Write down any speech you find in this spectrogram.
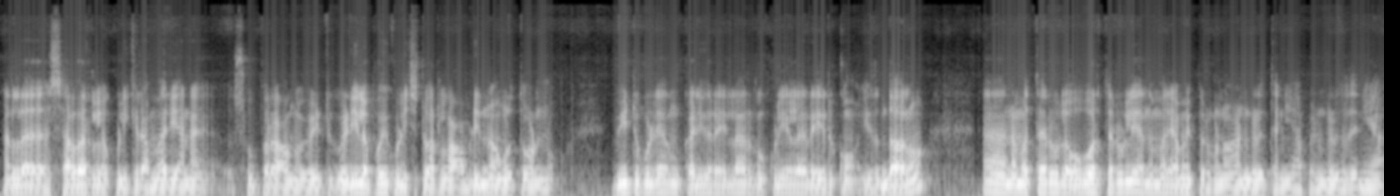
நல்ல ஷவரில் குளிக்கிற மாதிரியான சூப்பராக அவங்க வீட்டுக்கு வெளியில் போய் குளிச்சுட்டு வரலாம் அப்படின்னு அவங்களுக்கு தோணணும். வீட்டுக்குள்ளேயே அவங்க கழிவறை எல்லாம் இருக்கும் குளியலறை இருக்கும். இருந்தாலும் நம்ம தெருவில் ஒவ்வொரு தெருவுலேயும் அந்த மாதிரி அமைப்பு இருக்கணும். ஆண்களுக்கு தனியாக பெண்களுக்கு தனியாக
